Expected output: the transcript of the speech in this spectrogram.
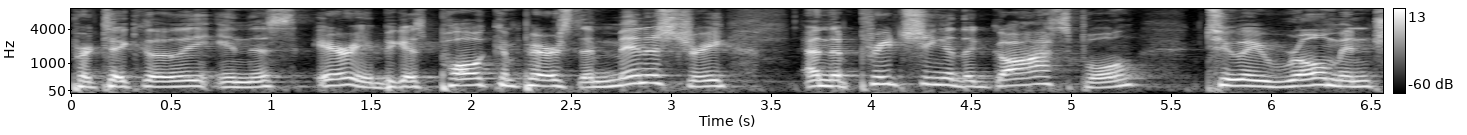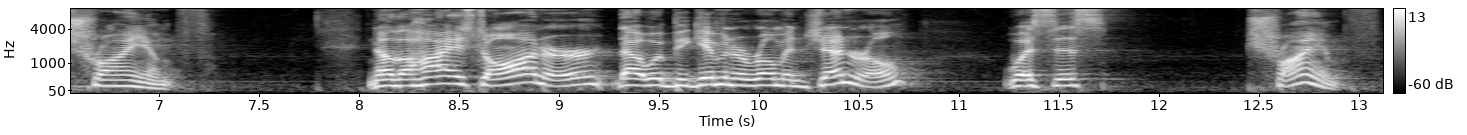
particularly in this area because Paul compares the ministry and the preaching of the gospel to a Roman triumph. Now, the highest honor that would be given a Roman general was this triumph,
